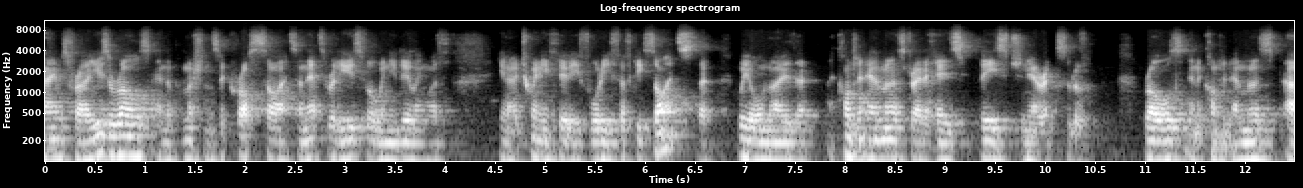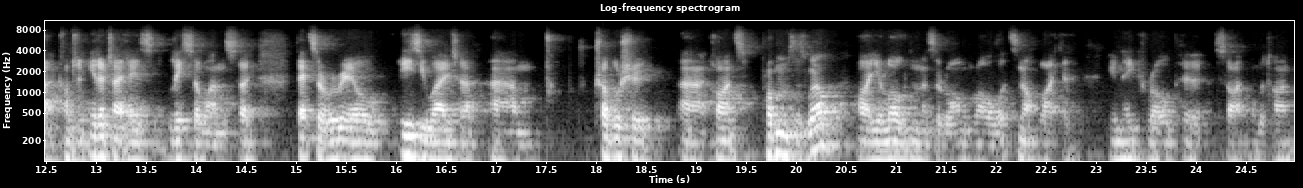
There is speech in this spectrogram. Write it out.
names for our user roles and the permissions across sites, and that's really useful when you're dealing with, you know, 20, 30, 40, 50 sites that we all know that a content administrator has these generic sort of roles and a content uh, content editor has lesser ones. So that's a real easy way to um, troubleshoot uh, clients' problems as well. Oh, you're logged in as the wrong role. It's not like a unique role per site all the time.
